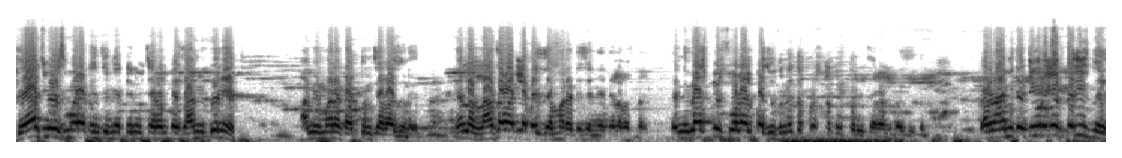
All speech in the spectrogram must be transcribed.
त्याच वेळेस मराठ्यांच्या नेत्यांनी विचारायला पाहिजे आम्ही कोण आहेत? आम्ही मराठा तुमच्या बाजूने आहेत. त्यांना लाजा वाटल्या पाहिजे मराठीच्या मराठ्याच्या नेत्याला बसणार. त्यांनी व्यासपीठ सोडायला पाहिजे होतं नाही तर प्रश्नात उत्तर विचारायला पाहिजे होतं. कारण आम्ही त्याच्या विरोधात कधीच नाही.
